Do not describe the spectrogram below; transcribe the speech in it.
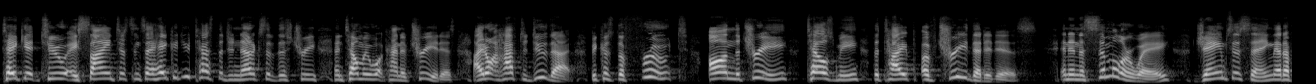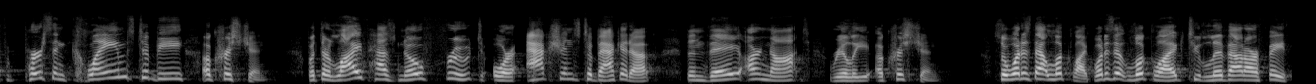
take it to a scientist and say, hey, could you test the genetics of this tree and tell me what kind of tree it is? I don't have to do that because the fruit on the tree tells me the type of tree that it is. And in a similar way, James is saying that if a person claims to be a Christian, but their life has no fruit or actions to back it up, then they are not really a Christian. So, what does that look like? What does it look like to live out our faith?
